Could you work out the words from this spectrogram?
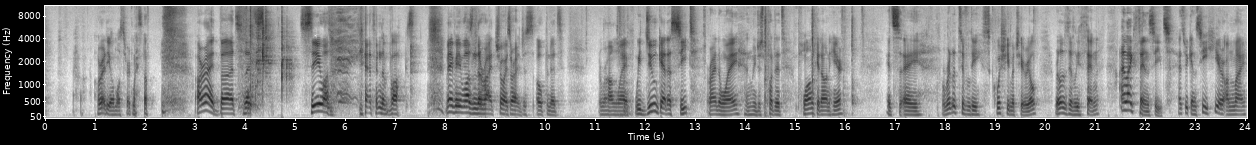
Already almost hurt myself. All right, but let's see what get in the box. Maybe it wasn't the right choice or I just opened it the wrong way. We do get a seat right away and we just put it, plonk it on here. It's a relatively squishy material, relatively thin. I like thin seats. As you can see here on my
